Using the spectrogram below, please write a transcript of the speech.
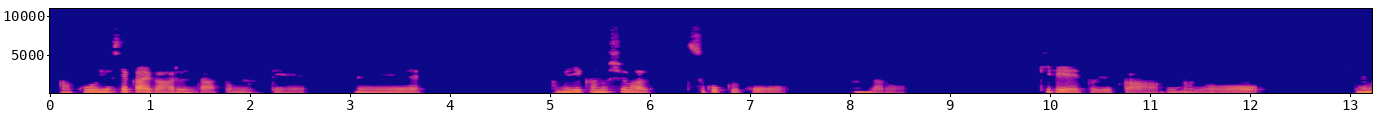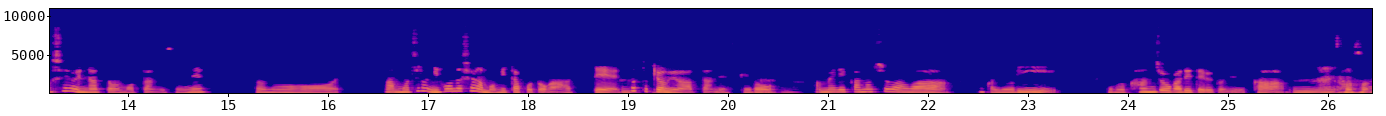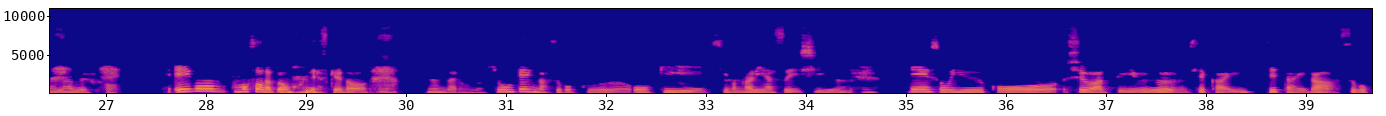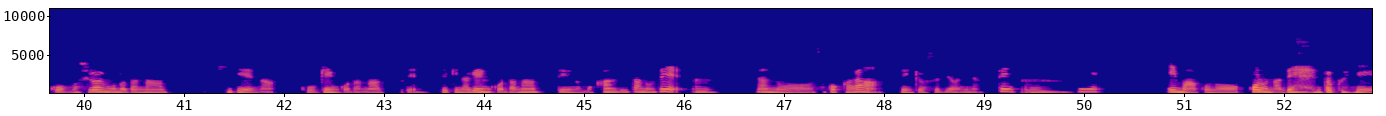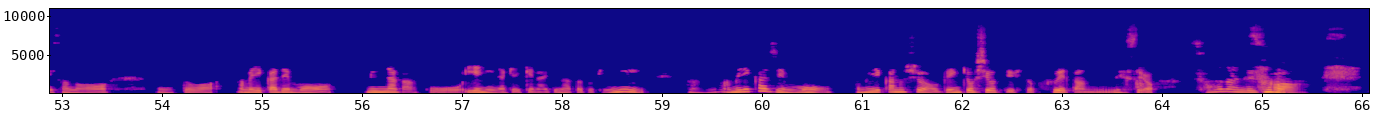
あ、こういう世界があるんだと思って、で、アメリカの手話、すごくこう、なんだろう、綺麗というか、うんあの、面白いなと思ったんですよね。その、まあもちろん日本の手話も見たことがあって、うんちょっと興味はあったんですけど、アメリカの手話は、なんかより、すごい感情が出てるというか、うん。そうなんですか。英語もそうだと思うんですけど、なんだろうな、表現がすごく大きいし、うんわかりやすいし、うんで、そういう、こう、手話っていう世界自体がすごく面白いものだな、綺麗な、こう、言語だなって、素敵な言語だなっていうのも感じたので、うんあの、そこから勉強するようになって、うんで、今、このコロナで、特に、その、えっ、と、アメリカでも、みんなが、こう、家にいなきゃいけないってなった時に、あの、アメリカ人も、アメリカの手話を勉強しようっていう人が増えたんですよ。そうなんですか。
